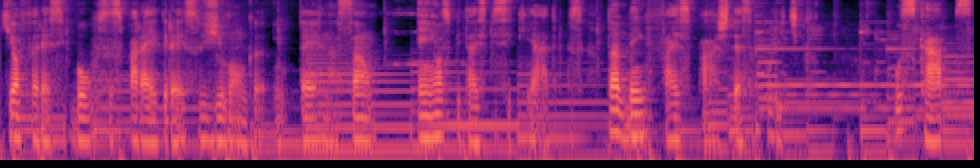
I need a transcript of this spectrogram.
que oferece bolsas para egressos de longa internação em hospitais psiquiátricos, também faz parte dessa política. Os CAPs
